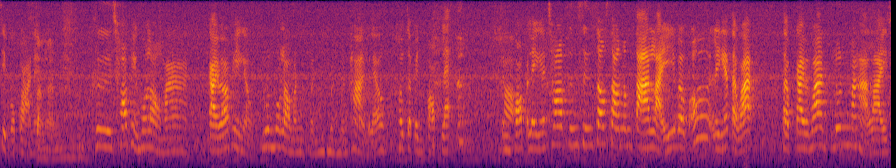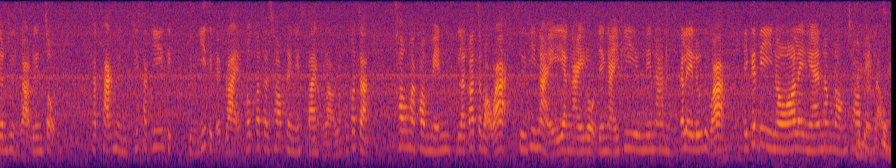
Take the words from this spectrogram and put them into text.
20 กว่าๆเนี่ดัยงนั้นคือชอบเพลงพวกเรามาก กลายว่าเพลงอะรุ่นพวกเรามันเหมือนเหมือนเหมือนผ่านไปแล้ว เขาจะเป็นป๊อปและเป็นป๊อปอะไรเงี้ยชอบซึ้งๆเศร้าๆน้ำตาไหลแบบเอออะไรเงี้ยแต่ว่าแต่กลายเป็นว่ารุ่นมหาลัยจนถึงแบบเรียนจบสักพักหนึ่งที่สักยี่สิบถึงยี่สิบปลายๆเขาก็จะชอบเพลงในสไตล์ของเรา แล้วเขาก็จะ เข้ามาคอมเมนต์แล้วก็จะบอกว่าซื้อที่ไหนยังไงโหลดยังไงพี่นี่นั่น ก็เลยรู้สึกว่าเฮ้ยก็ดีเนาะอะไรเงี้ยน้องๆชอบคือเหเพมืลอนงเรา กลุ่ม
